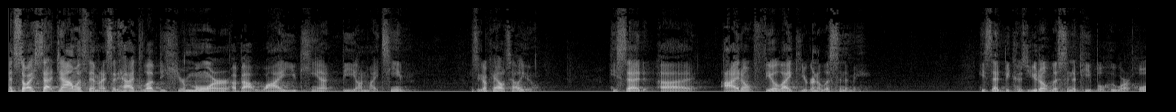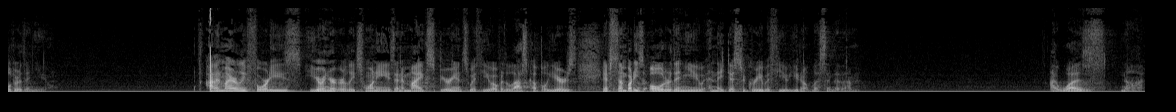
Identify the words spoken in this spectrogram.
And so I sat down with him and I said, Hey, I'd love to hear more about why you can't be on my team. He said, Okay, I'll tell you. He said, uh, I don't feel like you're going to listen to me. He said, Because you don't listen to people who are older than you. I'm in my early 40s, you're in your early 20s, and in my experience with you over the last couple years, if somebody's older than you and they disagree with you, you don't listen to them. I was not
